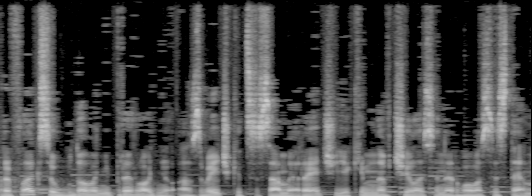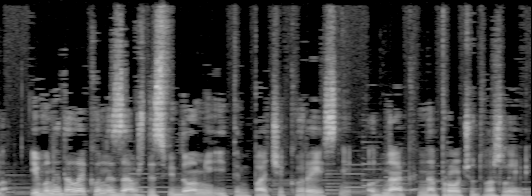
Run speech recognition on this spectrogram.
Рефлекси вбудовані природньо, а звички це саме речі, яким навчилася нервова система. І вони далеко не завжди свідомі і тим паче корисні, однак напрочуд важливі.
